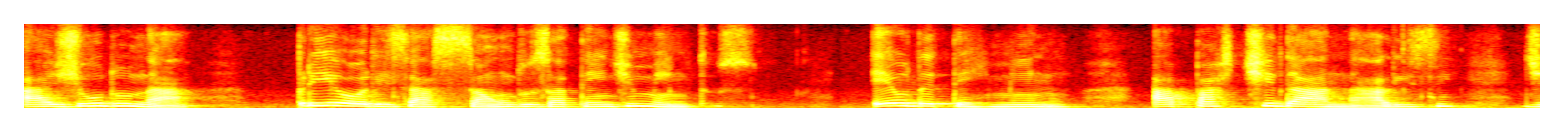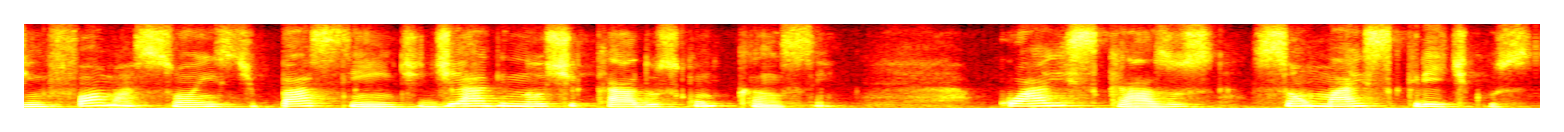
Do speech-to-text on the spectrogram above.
Ajudo na priorização dos atendimentos. Eu determino a partir da análise de informações de pacientes diagnosticados com câncer. Quais casos são mais críticos,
